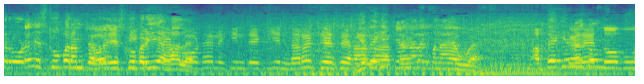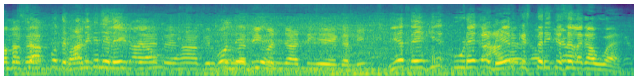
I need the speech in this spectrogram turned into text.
रोड है इसके ऊपर हम चल रहे हैं इसके ऊपर ये हाल है। लेकिन देखिए नरक जैसे ये देखिए क्या नरक बनाया हुआ है। अब देखिए मैं तो समस्या आपको दिखाने के लिए लेकर आया तो यहाँ बिल्कुल नदी बन जाती है ये गली। ये देखिए कूड़े का ढेर किस तरीके से लगा हुआ है।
